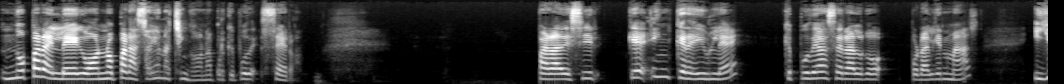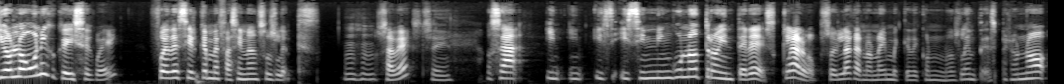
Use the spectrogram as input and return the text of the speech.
no para el ego, no para soy una chingona porque pude, cero. Para decir, qué increíble que pude hacer algo por alguien más. Y yo lo único que hice, güey, fue decir que me fascinan sus lentes. ¿Sabes? Sí. O sea, y, y, sin ningún otro interés. Claro, soy la ganona y me quedé con unos lentes, pero no.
